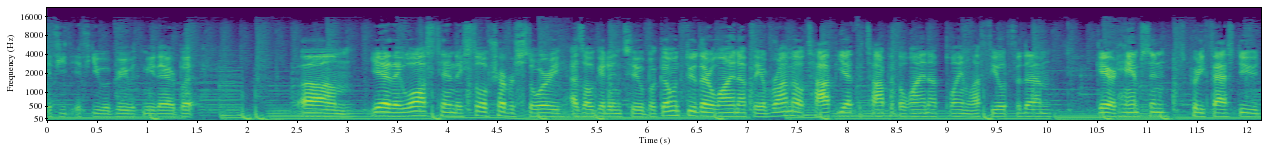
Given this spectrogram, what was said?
if you if you agree with me there. But um, yeah, they lost him. They still have Trevor Story, as I'll get into. But going through their lineup, they have Raimel Tapia at the top of the lineup, playing left field for them. Garrett Hampson, he's pretty fast dude,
